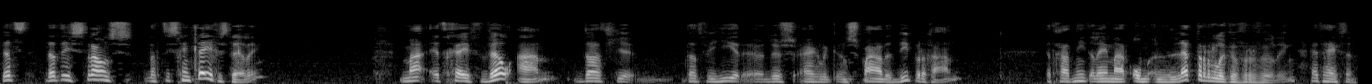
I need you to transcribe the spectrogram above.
Dat, dat is trouwens, dat is geen tegenstelling. Maar het geeft wel aan dat, je, dat we hier eh, dus eigenlijk een spade dieper gaan. Het gaat niet alleen maar om een letterlijke vervulling. Het heeft een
